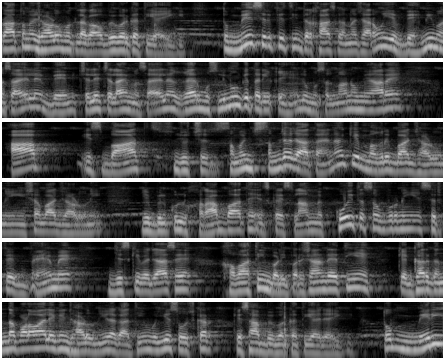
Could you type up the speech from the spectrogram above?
रातों में झाड़ू मत लगाओ, बेबरकती आएगी। तो मैं सिर्फ़ इतनी दरख्वास्त करना चाह रहा हूँ, ये वहमी मसाइल हैं, वहम, चले चलाए मसाइल हैं, गैर मुस्लिमों के तरीक़े हैं जो मुसलमानों में आ रहे हैं। आप इस बात जो समझ, समझा जाता है ना कि मगरब बाद झाड़ू नहीं, ईशा बाद झाड़ू नहीं ये बिल्कुल ख़राब बात है, इसका इस्लाम में कोई तस्वुर नहीं है, सिर्फ़ एक वहम है, जिसकी वजह से ख़वातीन बड़ी परेशान रहती हैं कि घर गंदा पड़ा हुआ है, लेकिन झाड़ू नहीं लगाती हैं, वो ये सोचकर कि साहब बेबरकती आ जाएगी। तो मेरी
